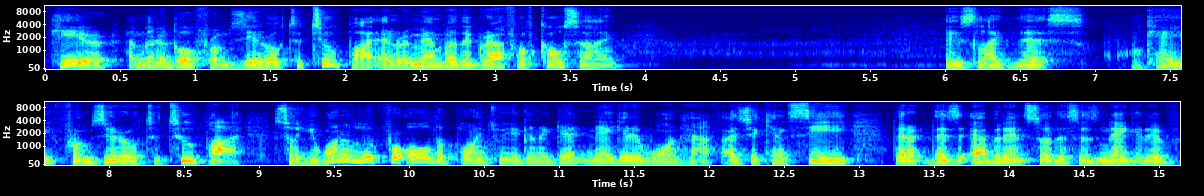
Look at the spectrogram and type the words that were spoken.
here, I'm going to go from 0 to 2 pi, and remember the graph of cosine is like this, okay, from 0 to 2 pi. So you want to look for all the points where you're going to get negative 1 half. As you can see, there, there's evidence, so this is negative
